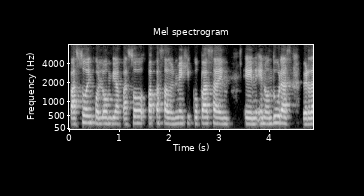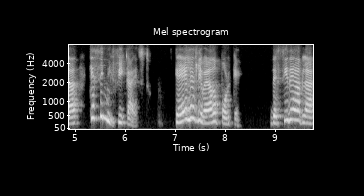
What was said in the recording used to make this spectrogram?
Pasó en Colombia, pasó, ha pasado en México, pasa en, en, en Honduras, ¿verdad? ¿Qué significa esto? Que él es liberado, ¿por qué? Decide hablar,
